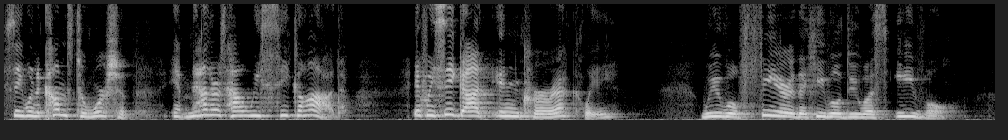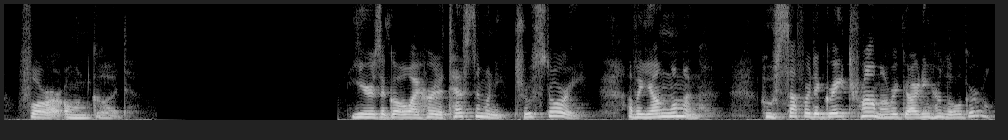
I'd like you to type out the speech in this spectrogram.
See, when it comes to worship, it matters how we see God. If we see God incorrectly, we will fear that He will do us evil for our own good. Years ago, I heard a testimony, true story, of a young woman who suffered a great trauma regarding her little girl.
